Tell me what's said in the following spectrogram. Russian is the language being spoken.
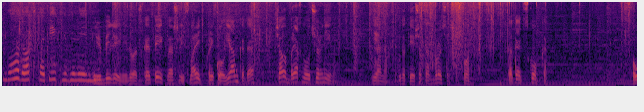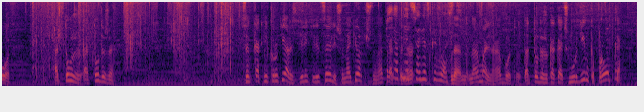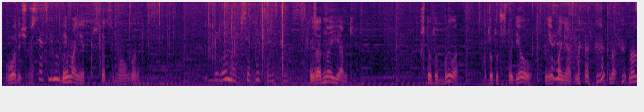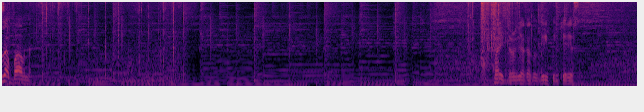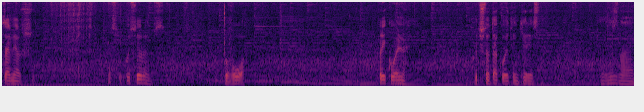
Да, 20 копеек юбилейный. Юбилейный 20 копеек нашли. Смотрите, прикол. Ямка, да? Сначала бряхнула чернина. Яна, куда ты ее сейчас отбросишь? Вот. Какая-то скобка. Вот. Оттуда, оттуда же все как ни крути, а разделители целей, что на терке, что на тракторе. 50 лет советской власти. Да, нормально работают. Оттуда же какая-то шмурдинка, пробка водочная. 67 И монетка 67 -го года. Юбилейная 50 лет советской власти. Из одной ямки. Что тут было, кто тут что делал, непонятно. Но, но забавно. Смотрите, друзья, какой гриб интересный. Замерзший. Сейчас фокусируемся. Во! Прикольно. Хоть что такое-то интересно. Не знаю.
